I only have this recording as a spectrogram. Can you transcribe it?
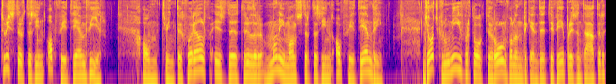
Twister te zien op VTM 4. Om 20 voor 11 is de thriller Money Monster te zien op VTM 3. George Clooney vertolkt de rol van een bekende tv-presentator...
